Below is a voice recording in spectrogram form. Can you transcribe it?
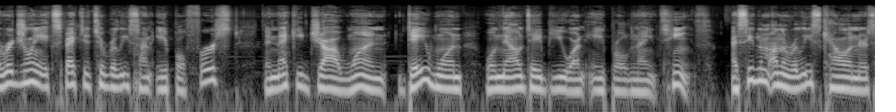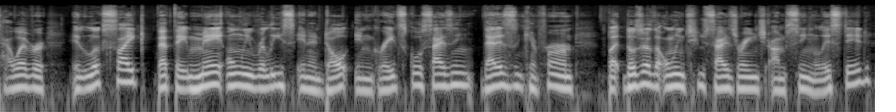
Originally expected to release on April 1st, the Nike Ja 1 Day 1 will now debut on April 19th. I see them on the release calendars, however, it looks like that they may only release in adult in grade school sizing. That isn't confirmed, but those are the only two size range I'm seeing listed,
